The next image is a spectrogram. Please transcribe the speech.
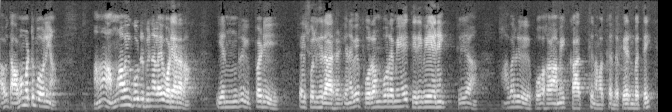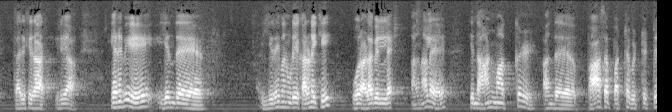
அவன் அவன் மட்டும் போகலையாம். ஆ அம்மாவையும் கூட்டு பின்னாலே ஓடியாரான் என்று இப்படி சொல்கிறார்கள். எனவே புறம்புறமே திரிவேனை இல்லையா? அவர் போகாமை காத்து நமக்கு அந்த பேரின்பத்தை தருகிறார் இல்லையா? எனவே இந்த இறைவனுடைய கருணைக்கு ஒரு அளவில்லை. அதனால் இந்த ஆன்மாக்கள் அந்த பாசப்பற்ற விட்டுட்டு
